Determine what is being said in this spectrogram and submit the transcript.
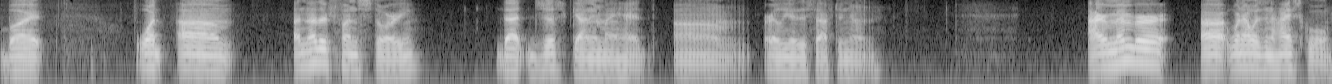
But what um another fun story that just got in my head um earlier this afternoon. I remember uh, when I was in high school.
